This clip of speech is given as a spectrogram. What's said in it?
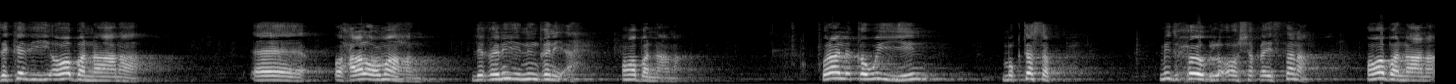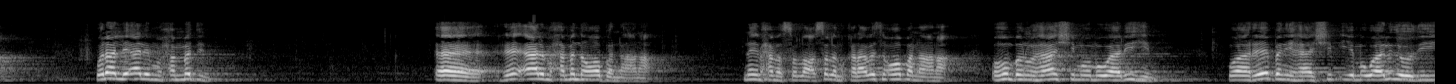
Zakadii oma bannaana oo xalaal ooma ahan. Liqaniyin nin qani ah oma bannaana. Walaa liqawiyin muktasab mid xoog le oo shaqaystana oma bannaana. Walaa liaali muxammadin ree aali muxamedna oma bannaana. Nebi maxamed sal alla ly slam qaraabadiisna oma bannaana. Wahum banu haashim wa mawaaliihim. Waa ree bani haashim iyo mawaalidoodii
